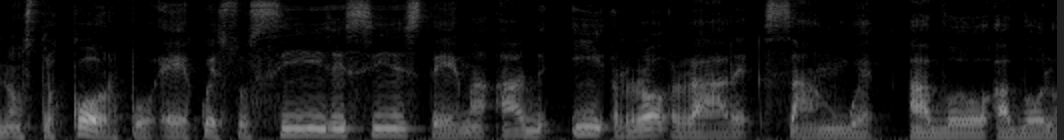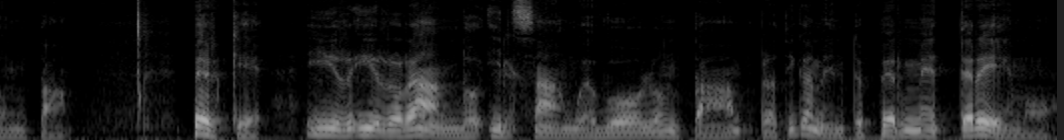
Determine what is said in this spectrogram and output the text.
nostro corpo e questo sistema ad irrorare sangue a, vo- a volontà. Perché? Irrorando il sangue a volontà, praticamente permetteremo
